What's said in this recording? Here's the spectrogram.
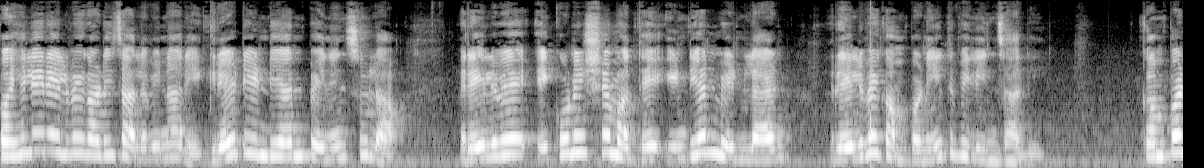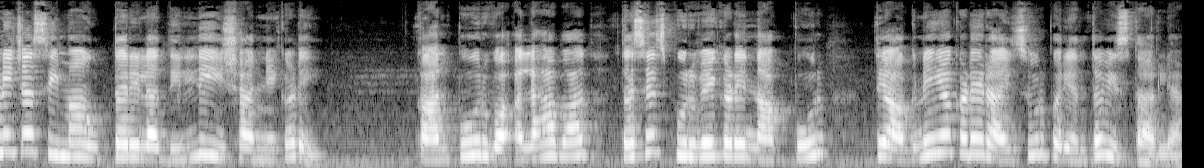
पहिली रेल्वेगाडी चालविणारी ग्रेट इंडियन पेनिन्सुला रेल्वे एकोणीसशे मध्ये इंडियन मिडलँड रेल्वे कंपनीत विलीन झाली. कंपनीच्या सीमा उत्तरेला दिल्ली ईशान्येकडे कानपूर व अलाहाबाद तसेच पूर्वेकडे नागपूर ते आग्नेयकडे रायचूरपर्यंत विस्तारल्या.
